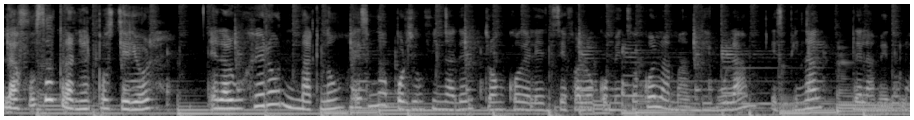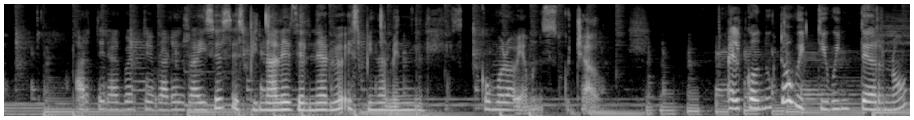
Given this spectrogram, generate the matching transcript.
La fosa craneal posterior, el agujero magno, es una porción final del tronco del encéfalo. Comenzó con la mandíbula espinal de la médula arterial vertebrales raíces espinales del nervio espinal como lo habíamos escuchado. El conducto auditivo interno,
